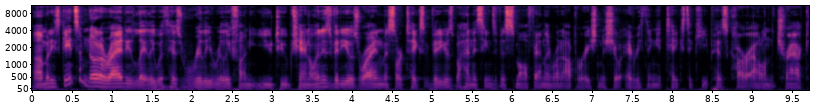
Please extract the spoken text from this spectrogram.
um, and he's gained some notoriety lately with his really, really fun YouTube channel. In his videos, Ryan Missler takes videos behind the scenes of his small family run operation to show everything it takes to keep his car out on the track.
